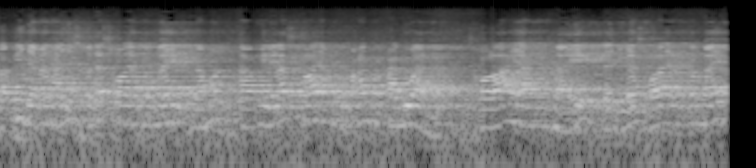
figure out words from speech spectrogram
tapi jangan hanya sekedar sekolah yang terbaik namun uh, pilihlah sekolah yang merupakan perpaduan. Sekolah yang baik dan juga sekolah yang terbaik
